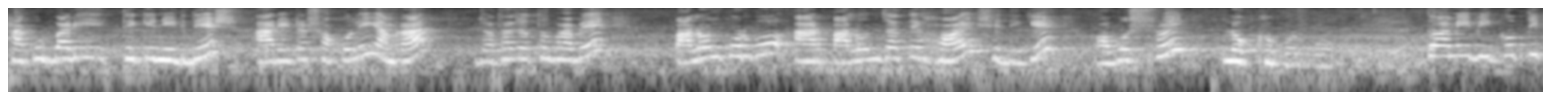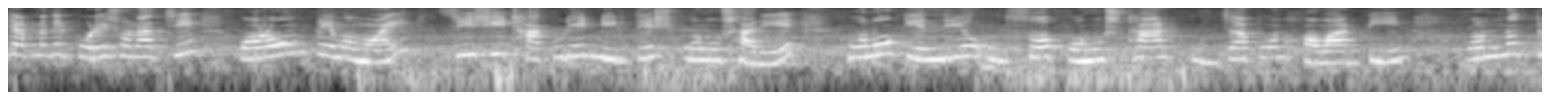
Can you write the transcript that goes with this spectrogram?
ঠাকুরবাড়ি থেকে নির্দেশ, আর এটা সকলেই আমরা যথাযথভাবে পালন করব আর পালন যাতে হয় সেদিকে অবশ্যই লক্ষ্য করব। তো আমি বিজ্ঞপ্তিটা আপনাদের পড়ে শোনাচ্ছি। পরম প্রেমময় শ্রী শ্রী ঠাকুরের নির্দেশ অনুসারে কোনো কেন্দ্রীয় উৎসব, অনুষ্ঠান, উদযাপন হওয়ার দিন অন্যত্র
